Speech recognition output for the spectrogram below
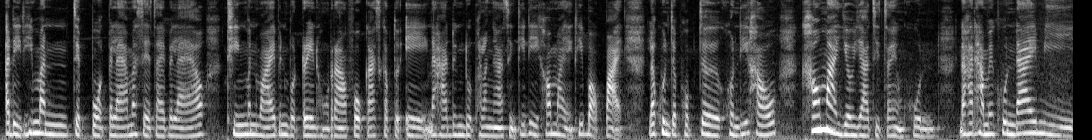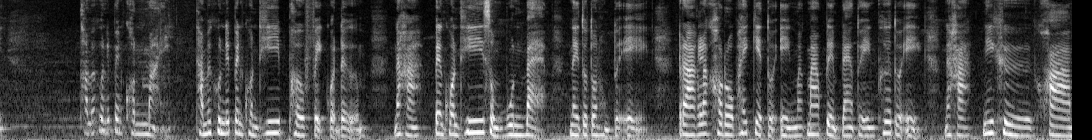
อดีตที่มันเจ็บปวดไปแล้วมาเสียใจไปแล้ว ทิ้งมันไว้เป็นบทเรียนของเราโฟกัสกับตัวเองนะคะ ดึงดูดพลังงานสิ่งที่ดีเข้ามาอย่างที่บอกไป แล้วคุณจะพบเจอคนที่เขาเข้ามาเยียวยาจิตใจของคุณนะคะทำให้คุณได้มีทำให้คุณได้เป็นคนใหม่ทำให้คุณได้เป็นคนที่เพอร์เฟกกว่าเดิมนะคะ เป็นคนที่สมบูรณ์แบบในตัวตนของตัวเอง รักและเคารพให้เกียรติตัวเองมากๆ เปลี่ยนแปลงตัวเองเพื่อตัวเองนะคะ นี่คือความ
